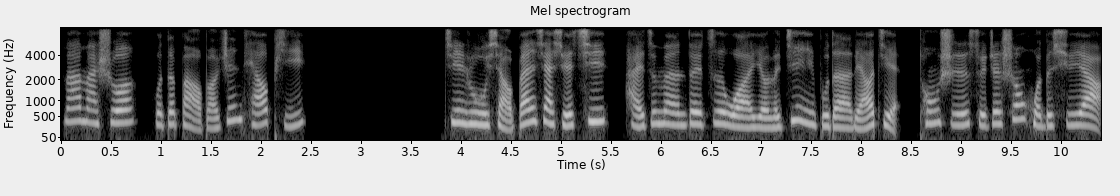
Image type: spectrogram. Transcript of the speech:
妈妈说：“我的宝宝真调皮。”进入小班下学期，孩子们对自我有了进一步的了解。同时，随着生活的需要，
